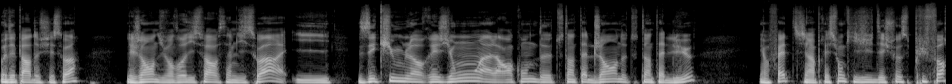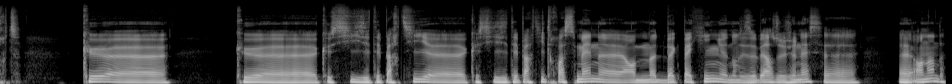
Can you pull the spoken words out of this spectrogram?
au départ de chez soi. Les gens du vendredi soir au samedi soir, ils écument leur région à la rencontre de tout un tas de gens, de tout un tas de lieux. Et en fait, j'ai l'impression qu'ils vivent des choses plus fortes que euh, que euh, que s'ils étaient partis euh, que s'ils étaient partis trois semaines en mode backpacking dans des auberges de jeunesse en Inde.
